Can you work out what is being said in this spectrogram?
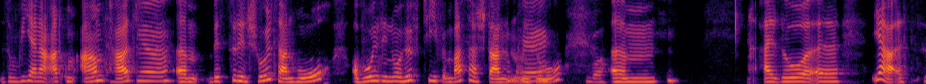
so wie eine Art umarmt hat, Ja. ähm, bis zu den Schultern hoch, obwohl sie nur hüfttief im Wasser standen und Okay. so. Boah. Ähm, also äh, ja, es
